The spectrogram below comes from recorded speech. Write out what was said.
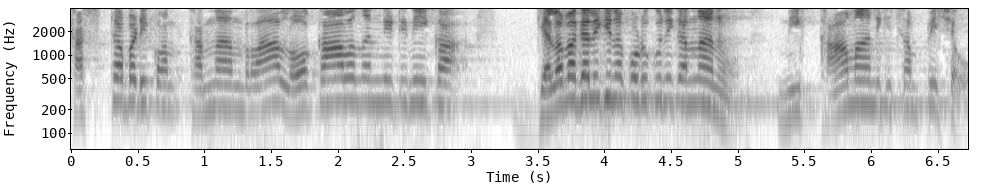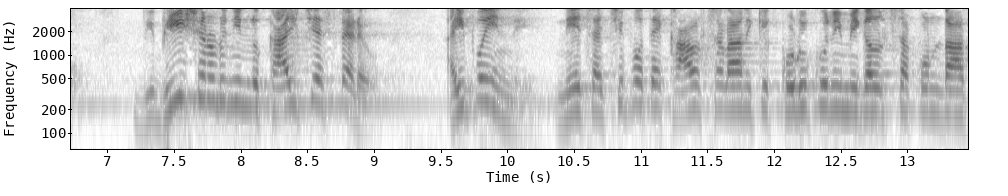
కష్టపడి కొన్- కన్నానురా లోకాలనన్నిటినీ కా గెలవగలిగిన కొడుకుని కన్నాను. నీ కామానికి చంపేశావు. విభీషణుడు నిన్ను కాల్చేస్తాడు. అయిపోయింది. నే చచ్చిపోతే కాల్చడానికి కొడుకుని మిగల్చకుండా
